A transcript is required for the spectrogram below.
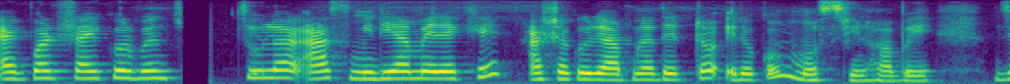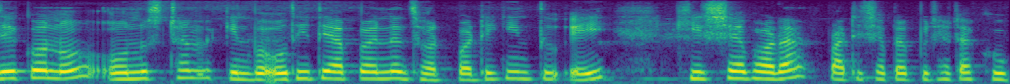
একবার ট্রাই করবেন চুলার আঁচ মিডিয়ামে রেখে আশা করি আপনাদেরটাও এরকম মসৃণ হবে। যে কোনো অনুষ্ঠান কিংবা অতিথি আপ্যায়নের ঝটপটে কিন্তু এই খিরসা ভরা পাটিসাপটা পিঠাটা খুব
